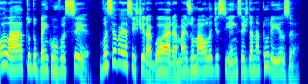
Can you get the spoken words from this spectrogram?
Olá, tudo bem com você? Você vai assistir agora a mais uma aula de Ciências da Natureza.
